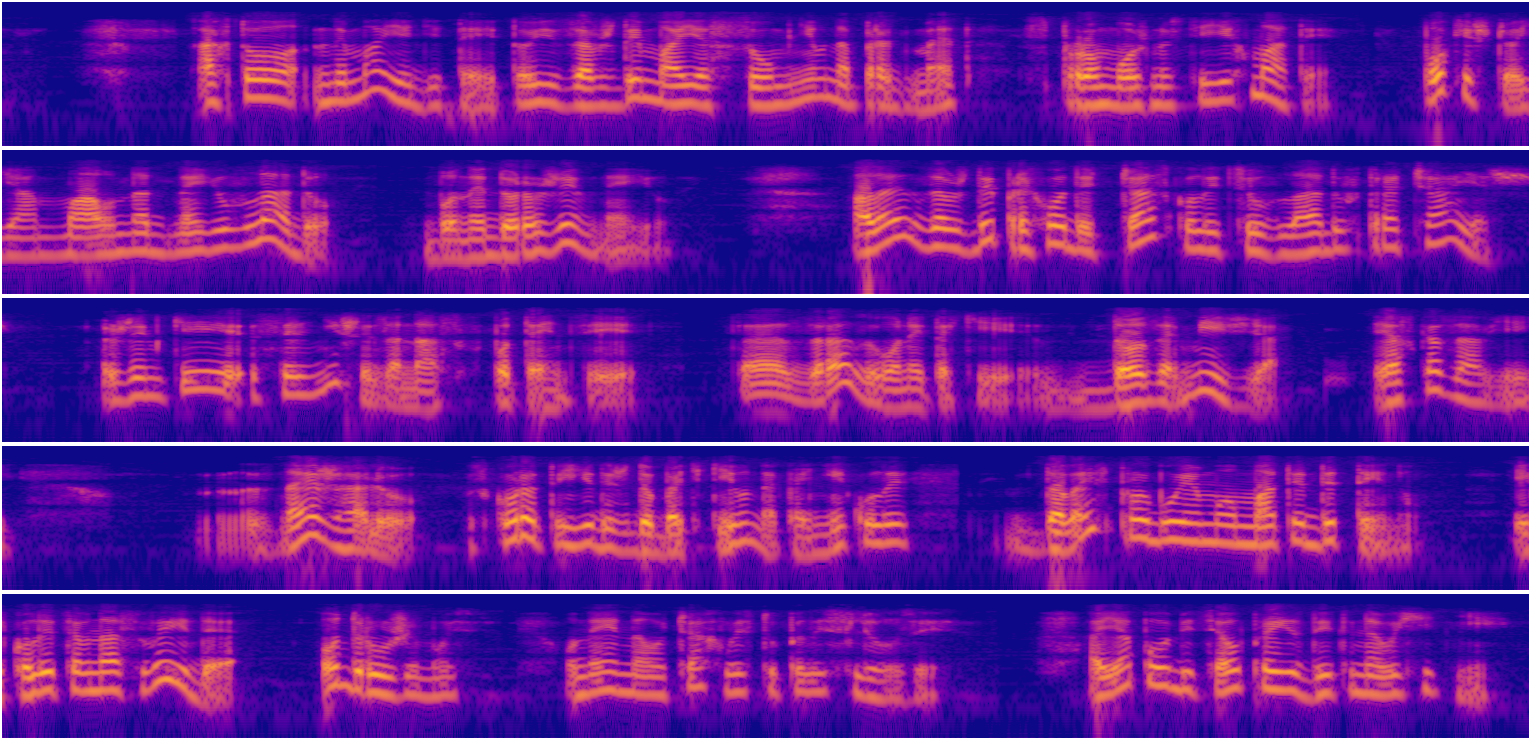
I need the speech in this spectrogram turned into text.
А хто не має дітей, той завжди має сумнів на предмет спроможності їх мати. Поки що я мав над нею владу, бо не дорожив нею. Але завжди приходить час, коли цю владу втрачаєш. Жінки сильніші за нас в потенції. Це зразу вони такі до заміжжя. Я сказав їй, знаєш, Галю, скоро ти їдеш до батьків на канікули, давай спробуємо мати дитину. І коли це в нас вийде, одружимось. У неї на очах виступили сльози. А я пообіцяв приїздити на вихідні.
